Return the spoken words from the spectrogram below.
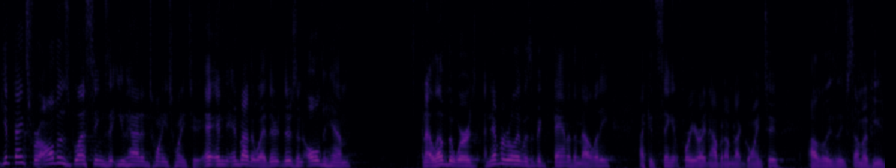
give thanks for all those blessings that you had in 2022. And, and, and by the way, there, there's an old hymn, and I love the words. I never really was a big fan of the melody. I could sing it for you right now, but I'm not going to. I'll leave some of you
